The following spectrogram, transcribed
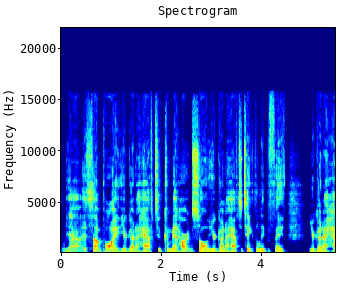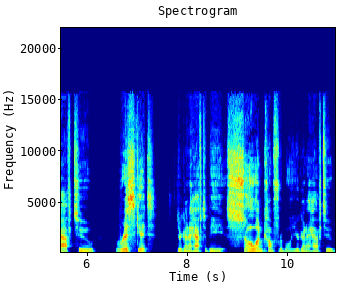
yeah, at some point you're going to have to commit heart and soul. You're going to have to take the leap of faith. You're going to have to risk it. You're going to have to be so uncomfortable. You're going to have to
